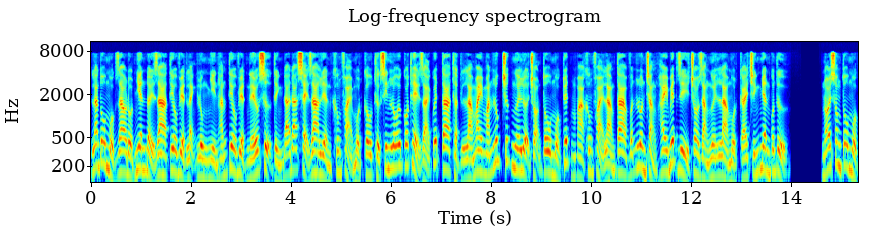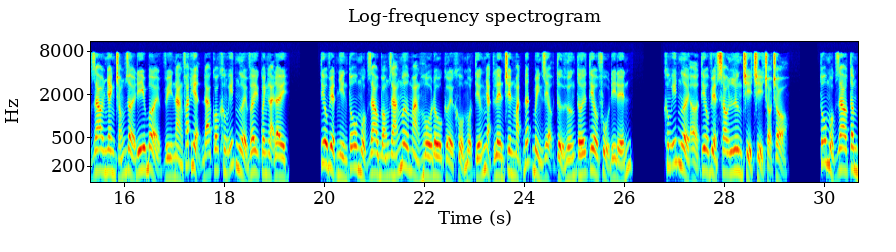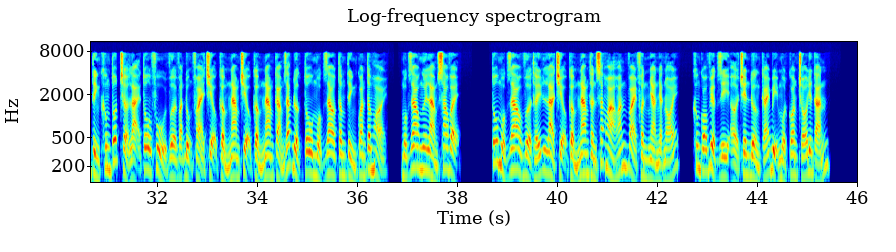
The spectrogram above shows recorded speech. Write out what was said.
Lan Tô Mục Giao đột nhiên đẩy ra Tiêu Việt lạnh lùng nhìn hắn Tiêu Việt, nếu sự tình đã đã xảy ra liền không phải một câu thực xin lỗi có thể giải quyết ta thật là may mắn lúc trước ngươi lựa chọn Tô Mục Tuyết mà không phải làm ta, vẫn luôn chẳng hay biết gì cho rằng ngươi là một cái chính nhân quân tử. Nói xong Tô Mục Giao nhanh chóng rời đi bởi vì nàng phát hiện đã có không ít người vây quanh lại đây. Tiêu Việt nhìn Tô Mục Giao bóng dáng mơ màng hồ đồ cười khổ một tiếng nhặt lên trên mặt đất bình rượu tử hướng tới Tiêu Phủ đi đến. Không ít người ở Tiêu Việt sau lưng chỉ chỉ trò trò. Tô Mục Giao tâm tình không tốt trở lại Tô Phủ vừa vặn đụng phải Triệu Cẩm Nam Triệu Cẩm Nam cảm giác được Tô Mục Giao tâm tình quan tâm hỏi, Mục Giao ngươi làm sao vậy? Tô Mục Giao vừa thấy là Triệu Cẩm Nam thần sắc hòa hoãn vài phần nhàn nhạt nói, không có việc gì ở trên đường cái bị một con chó điên cắn.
